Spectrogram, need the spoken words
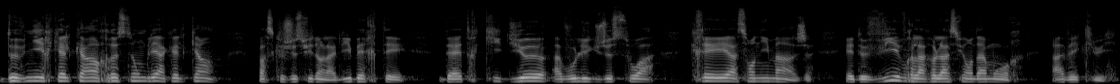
devenir quelqu'un, ressembler à quelqu'un, parce que je suis dans la liberté d'être qui Dieu a voulu que je sois, créé à son image, et de vivre la relation d'amour avec lui.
